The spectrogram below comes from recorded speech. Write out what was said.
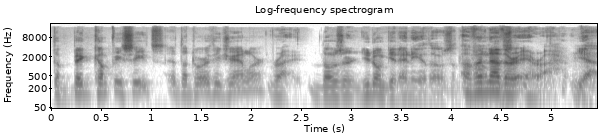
the big comfy seats at the Dorothy Chandler, Right. those are you don't get any of those at the Of Ahmanson. another era. Yeah,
